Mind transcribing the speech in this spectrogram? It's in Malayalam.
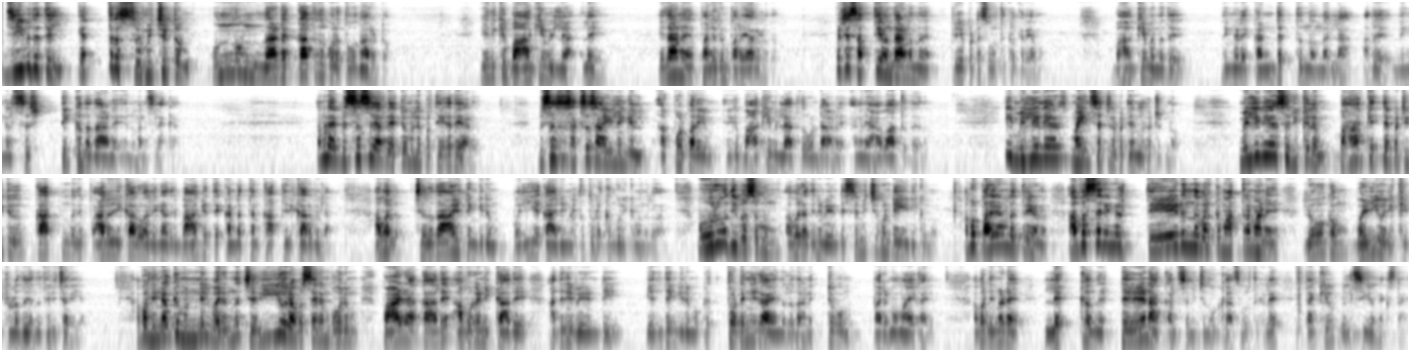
ജീവിതത്തിൽ എത്ര ശ്രമിച്ചിട്ടും ഒന്നും നടക്കാത്തതുപോലെ തോന്നാറുണ്ടോ? എനിക്ക് ഭാഗ്യമില്ല അല്ലേ? ഇതാണ് പലരും പറയാറുള്ളത്. പക്ഷെ സത്യം എന്താണെന്ന് പ്രിയപ്പെട്ട സുഹൃത്തുക്കൾക്കറിയാമോ? ഭാഗ്യം എന്നത് നിങ്ങളെ കണ്ടെത്തുന്ന ഒന്നല്ല അത് നിങ്ങൾ സൃഷ്ടിക്കുന്നതാണ് എന്ന് മനസ്സിലാക്കുക. നമ്മുടെ ബിസിനസ്സുകാരുടെ ഏറ്റവും വലിയ പ്രത്യേകതയാണ് ബിസിനസ് സക്സസ് ആയില്ലെങ്കിൽ അപ്പോൾ പറയും എനിക്ക് ഭാഗ്യമില്ലാത്തത് കൊണ്ടാണ് അങ്ങനെ ആവാത്തത് എന്ന്. ഈ മില്ലിനിയർ മൈൻഡ് സെറ്റിനെ പറ്റി നിങ്ങൾ കേട്ടിട്ടുണ്ടോ? മില്ലിനിയേഴ്സ് ഒരിക്കലും ഭാഗ്യത്തെ പറ്റിയിട്ട് കാത്ത് ആലോചിക്കാറോ അല്ലെങ്കിൽ അതിന് ഭാഗ്യത്തെ കണ്ടെത്താൻ കാത്തിരിക്കാറുമില്ല. അവർ ചെറുതായിട്ടെങ്കിലും വലിയ കാര്യങ്ങൾക്ക് തുടക്കം കുറിക്കുമെന്നുള്ളതാണ്. ഓരോ ദിവസവും അവർ അതിനു വേണ്ടി ശ്രമിച്ചുകൊണ്ടേയിരിക്കുന്നു. അപ്പോൾ പറയാനുള്ളത് ഇത്രയാണ്. അവസരങ്ങൾ തേടുന്നവർക്ക് മാത്രമാണ് ലോകം വഴിയൊരുക്കിയിട്ടുള്ളത് എന്ന് തിരിച്ചറിയാം അപ്പോൾ നിങ്ങൾക്ക് മുന്നിൽ വരുന്ന ചെറിയൊരു അവസരം പോലും പാഴാക്കാതെ അവഗണിക്കാതെ അതിനു വേണ്ടി എന്തെങ്കിലുമൊക്കെ തുടങ്ങുക എന്നുള്ളതാണ് ഏറ്റവും പരമമായ കാര്യം. അപ്പോൾ നിങ്ങളുടെ ലെക്ക് ഒന്ന് ടേൺ ആക്കാൻ ശ്രമിച്ചു നോക്കുക സുഹൃത്തുക്കളെ. Thank you will see you next time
